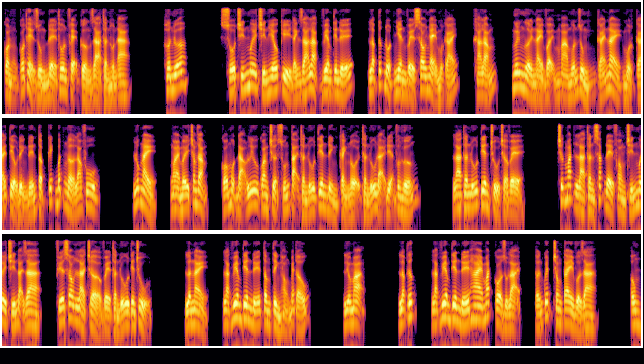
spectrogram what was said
còn có thể dùng để thôn phệ cường giả thần hồn a. Hơn nữa, số chín mươi chín hiếu kỳ đánh giá lạc viêm tiên đế, lập tức đột nhiên về sau nhảy một cái, khá lắm, ngươi người này vậy mà muốn dùng cái này một cái tiểu đỉnh đến tập kích bất ngờ lao phu. Lúc này, ngoài mấy trăm dặm, có một đạo lưu quang trượt xuống tại thần lũ tiên đỉnh cảnh nội thần lũ đại điện phương hướng. Là thần lũ tiên chủ trở về. Trước mắt là thần sắc đề phòng chín mươi chín đại gia phía sau là trở về thần lũ tiên chủ. Lần này, lạc viêm tiên đế tâm tình hỏng bét ấu liêu mạng. Lập tức, lạc viêm tiên đế hai mắt co rụt lại, ấn quyết trong tay vừa ra. Ông.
